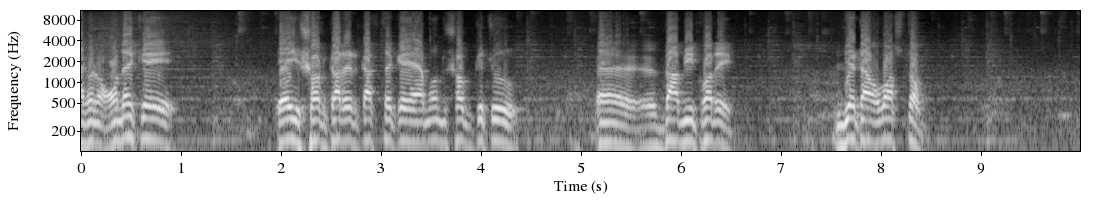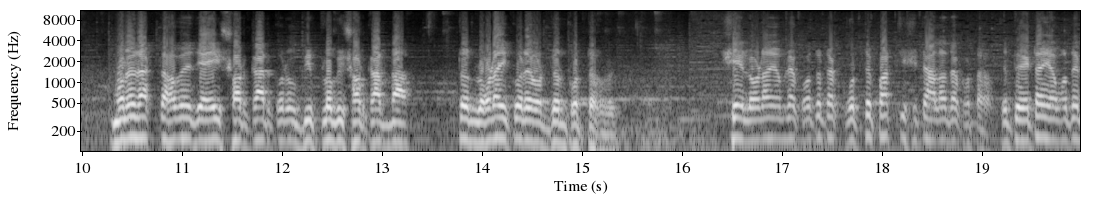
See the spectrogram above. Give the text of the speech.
এখন অনেকে এই সরকারের কাছ থেকে এমন সব কিছু দাবি করে যেটা অবাস্তব। মনে রাখতে হবে যে এই সরকার কোনো বিপ্লবী সরকার না, তো লড়াই করে অর্জন করতে হবে। সে লড়াই আমরা কতটা করতে পারছি সেটা আলাদা কথা, কিন্তু এটাই আমাদের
